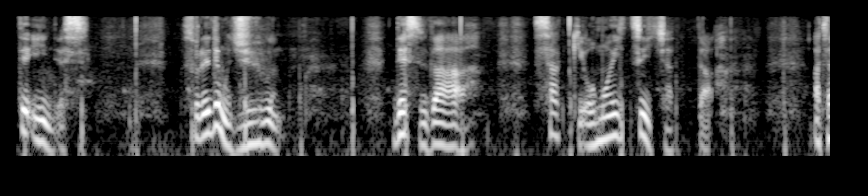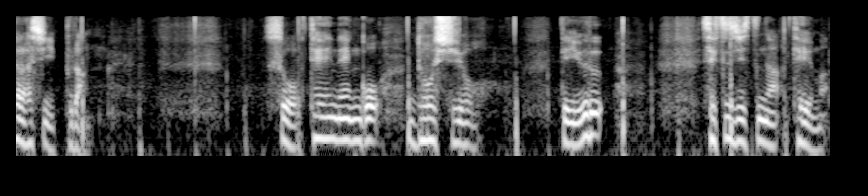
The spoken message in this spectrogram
ていいんです。それでも十分。ですがさっき思いついちゃった。新しいプラン。そう定年後どうしようっていう。切実なテーマ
